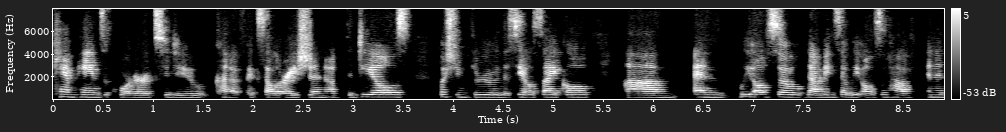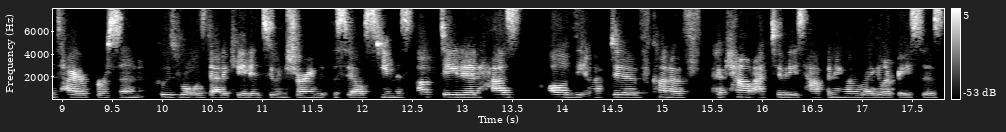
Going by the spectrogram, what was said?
campaigns a quarter to do kind of acceleration of the deals, pushing through the sales cycle. Um, and we also, that means that we also have an entire person whose role is dedicated to ensuring that the sales team is updated, has all of the active kind of account activities happening on a regular basis,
